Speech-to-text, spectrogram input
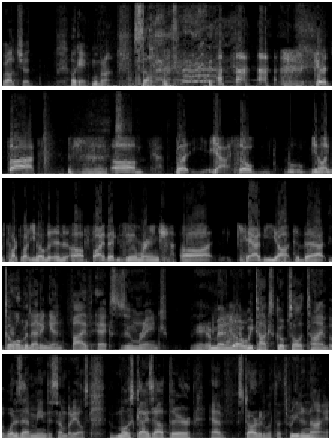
Well, it should. Okay, moving on. So, good thoughts. Um, but yeah, so you know, like we talked about, you know, the uh, 5x zoom range. Uh, caveat to that. Go over that new... again. 5x zoom range. Remember, so, you know, we talk scopes all the time, but what does that mean to somebody else? Most guys out there have started with a three to nine.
